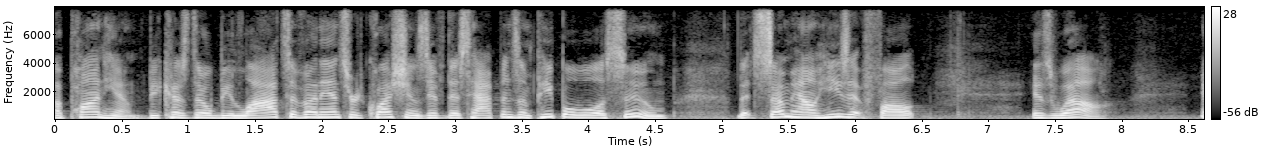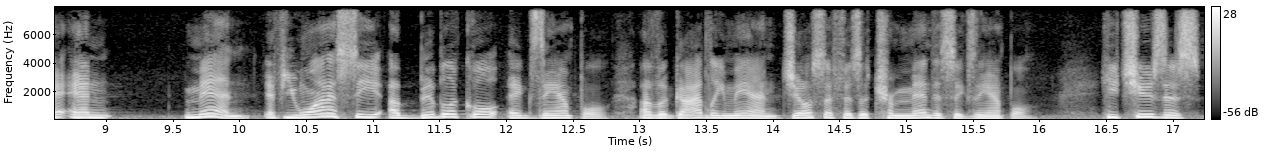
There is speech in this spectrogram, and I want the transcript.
upon him because there'll be lots of unanswered questions if this happens, and people will assume that somehow he's at fault as well. And men, if you want to see a biblical example of a godly man, Joseph is a tremendous example. He chooses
